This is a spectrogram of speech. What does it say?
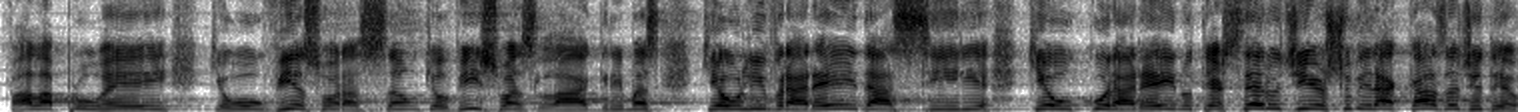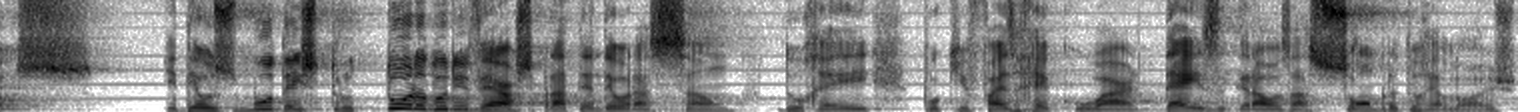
Fala para o rei que eu ouvi a sua oração, que eu vi suas lágrimas, que eu livrarei da Síria, que eu o curarei, no terceiro dia subirá à casa de Deus. E Deus muda a estrutura do universo para atender a oração do rei, porque faz recuar 10 graus a sombra do relógio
